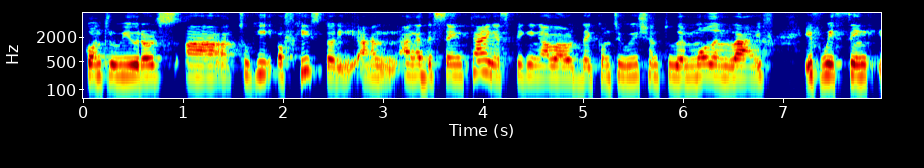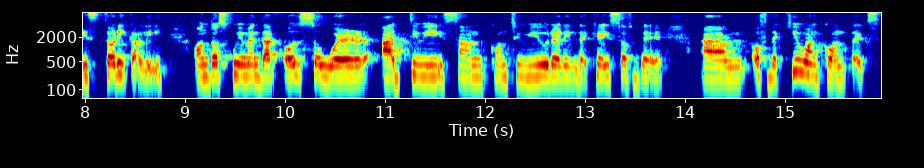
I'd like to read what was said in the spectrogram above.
contributors uh, to he, of history. And, and at the same time, speaking about the contribution to the modern life, if we think historically on those women that also were activists and contributed in the case of the, um, of the Cuban context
